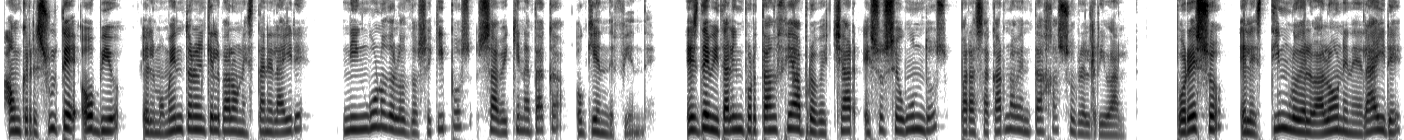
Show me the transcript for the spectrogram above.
Aunque resulte obvio, el momento en el que el balón está en el aire, ninguno de los dos equipos sabe quién ataca o quién defiende. Es de vital importancia aprovechar esos segundos para sacar una ventaja sobre el rival. Por eso, el estímulo del balón en el aire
